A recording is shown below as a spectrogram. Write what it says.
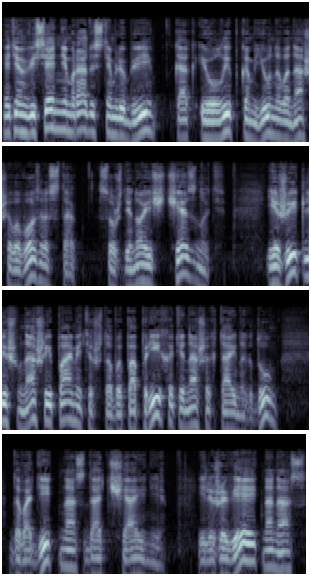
этим весенним радостям любви, как и улыбкам юного нашего возраста, суждено исчезнуть и жить лишь в нашей памяти, чтобы по прихоти наших тайных дум доводить нас до отчаяния или же веять на нас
